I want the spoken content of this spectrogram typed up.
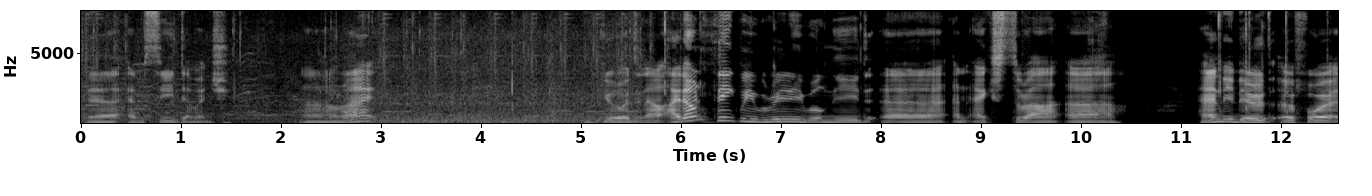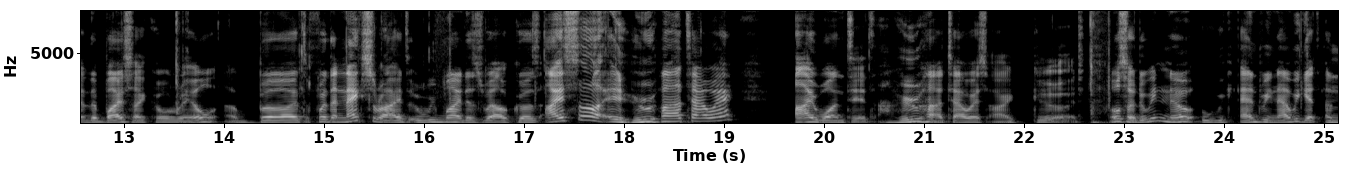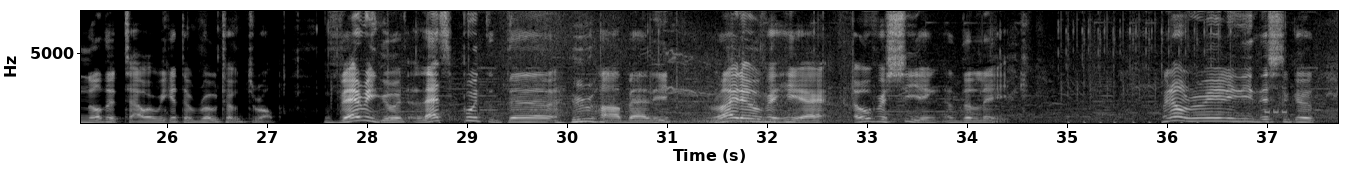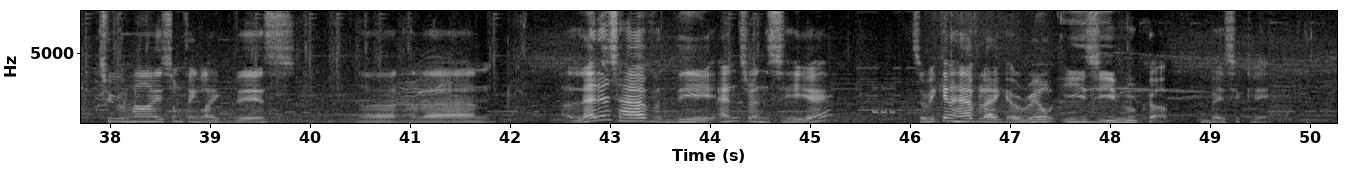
yeah, MC damage. Alright good. Now, I don't think we really will need uh, an extra uh, handy dude uh, for the bicycle rail, but for the next ride, we might as well, because I saw a hoo-ha tower. I want it. Hoo-ha towers are good. Also, do we know, ooh, and we now we get another tower, we get the roto drop. Very good. Let's put the hoo-ha belly right over here, overseeing the lake. We don't really need this to go too high, something like this. Uh, and then uh, let us have the entrance here. So we can have like a real easy hookup, basically.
